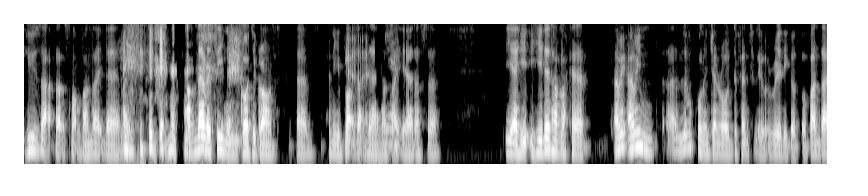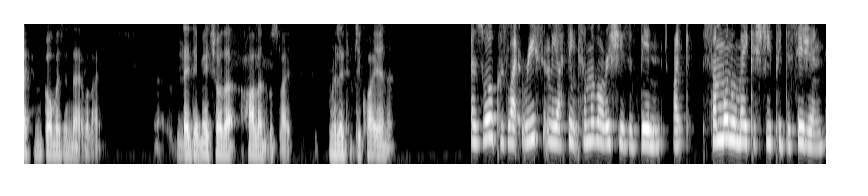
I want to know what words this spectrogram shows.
who's that? That's not Van Dijk there." Like I've never seen him go to ground, um, and he blocked Yeah. that there, and I was Yeah. like, "Yeah, that's a." Yeah, he he did have like a. I mean, I mean, uh, Liverpool in general defensively were really good, but Van Dijk and Gomez in there were like, they they made sure that Haaland was like relatively quiet in it. as well because like recently i think some of our issues have been like someone will make a stupid decision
